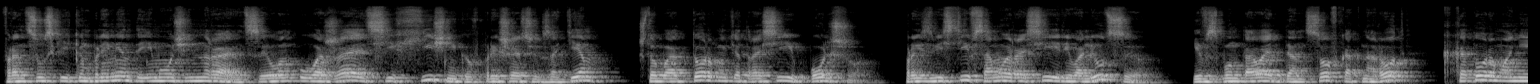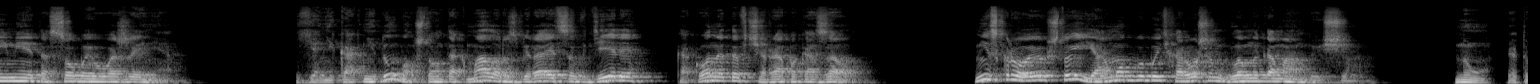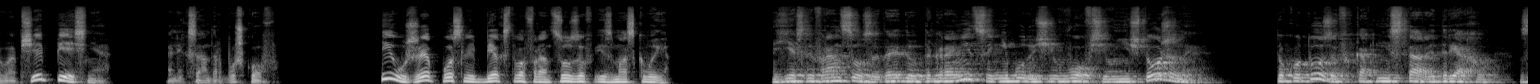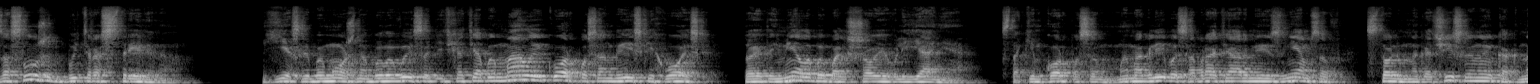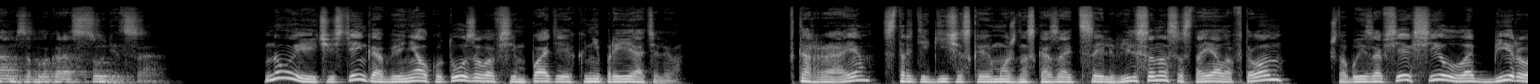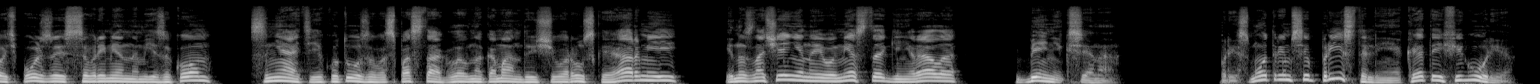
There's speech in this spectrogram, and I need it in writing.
Французские комплименты ему очень нравятся, и он уважает сих хищников, пришедших за тем, чтобы отторгнуть от России Польшу, произвести в самой России революцию и взбунтовать донцов как народ, к которому они имеют особое уважение. Я никак не думал, что он так мало разбирается в деле, как он это вчера показал. Не скрою, что и я мог бы быть хорошим главнокомандующим. Ну, это вообще песня, Александр Бушков. И уже после бегства французов из Москвы. Если французы дойдут до границы, не будучи вовсе уничтожены, то Кутузов, как ни старый дряхл, заслужит быть расстрелянным. Если бы можно было высадить хотя бы малый корпус английских войск то это имело бы большое влияние. С таким корпусом мы могли бы собрать армию из немцев, столь многочисленную, как нам заблагорассудится. Ну и частенько обвинял Кутузова в симпатиях к неприятелю. Вторая, стратегическая, можно сказать, цель Вильсона состояла в том, чтобы изо всех сил лоббировать, пользуясь современным языком, снятие Кутузова с поста главнокомандующего русской армией и назначение на его место генерала Бениксена. Присмотримся пристальнее к этой фигуре.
